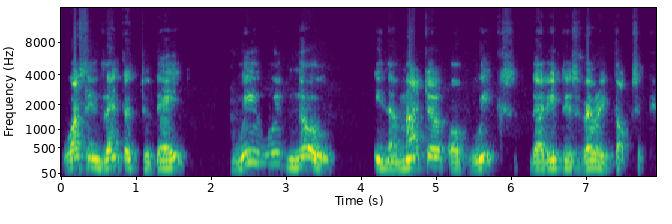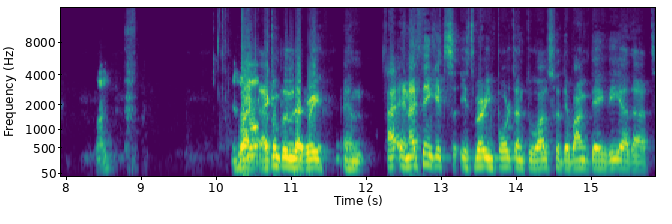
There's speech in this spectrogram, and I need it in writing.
was invented today, we would know in a matter of weeks that it is very toxic right? And right, so, I completely agree, and I, and I think it's it's very important to also debunk the idea that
